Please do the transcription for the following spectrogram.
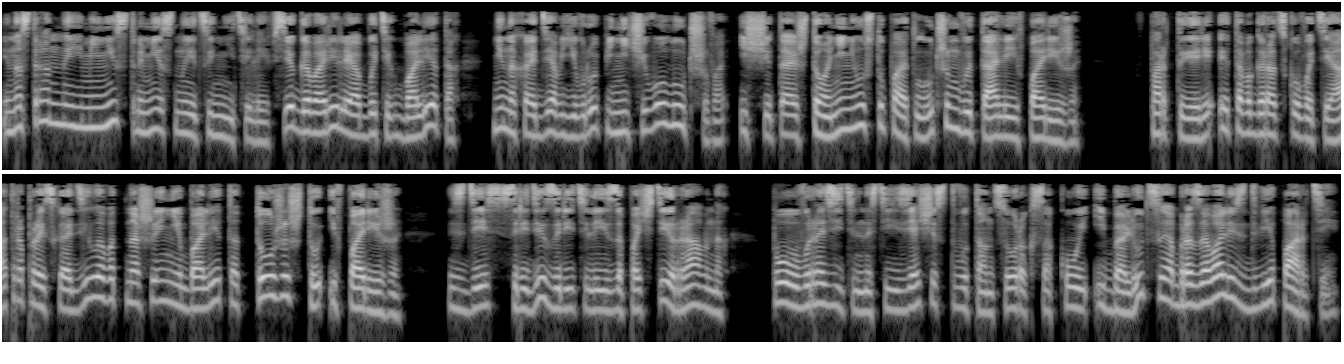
Иностранные министры, местные ценители, все говорили об этих балетах, не находя в Европе ничего лучшего и считая, что они не уступают лучшим в Италии и в Париже. Портере этого городского театра происходило в отношении балета то же, что и в Париже. Здесь, среди зрителей из-за почти равных по выразительности и изяществу танцорок Сакой и Балюцы образовались две партии.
